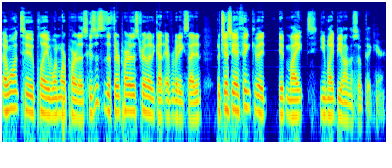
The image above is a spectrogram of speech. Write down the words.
I want to play one more part of this because this is the third part of this trailer that got everybody excited. But Jesse, I think that it might you might be onto something here.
